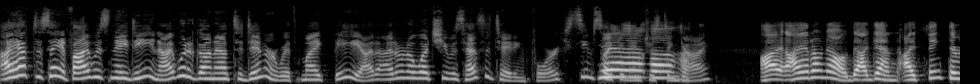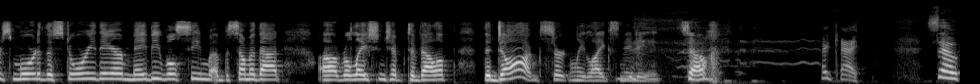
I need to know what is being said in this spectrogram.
I have to say, if I was Nadine, I would have gone out to dinner with Mike B. I, I don't know what she was hesitating for. He seems like yeah, an interesting guy. I, I don't know. Again, I think there's more to the story there. Maybe we'll see some of that uh, relationship develop. The dog certainly likes Nadine. So, okay. So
